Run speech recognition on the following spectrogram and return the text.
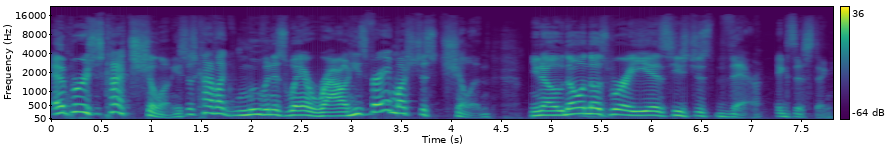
Emperor is just kind of chilling. He's just kind of like moving his way around. He's very much just chilling. You know, no one knows where he is. He's just there, existing.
